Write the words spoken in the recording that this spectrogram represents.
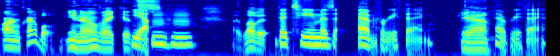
are incredible you know like it's Yeah. Mm-hmm. I love it the team is everything. Yeah. everything.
